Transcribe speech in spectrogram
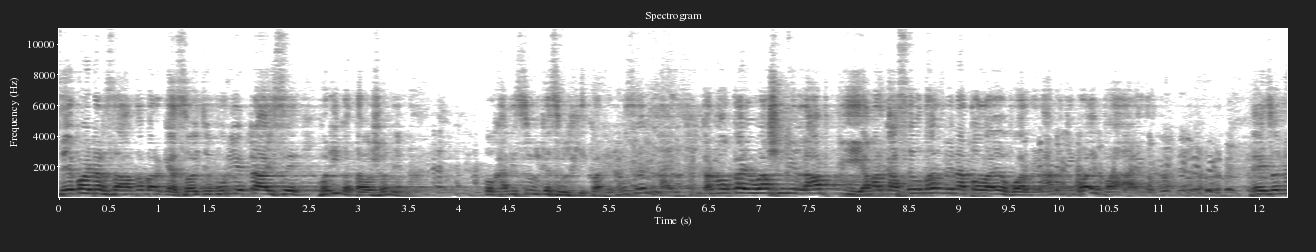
যে কয়টার জাত আবার গেছে ওই যে বুড়ি একটা আইছে হরি কথাও শোনে না। ও খালি চুলকে চুলকি করে বুঝলেন নাই কারণ ওকাই ও আসলে লাভ কি? আমার কাছেও ধরবে না তলায়ও পড়বে না আমি কি ভয় পাই? এই জন্য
